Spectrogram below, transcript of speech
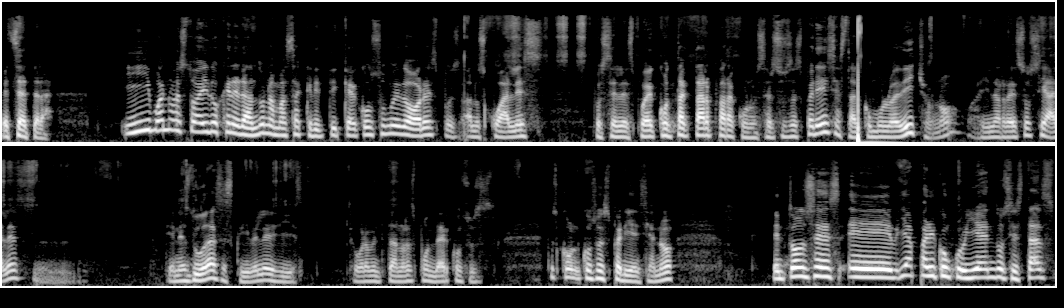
Etcétera. Y bueno, esto ha ido generando una masa crítica de consumidores, pues a los cuales pues, se les puede contactar para conocer sus experiencias, tal como lo he dicho, ¿no? Ahí en las redes sociales, eh, tienes dudas, escríbeles y seguramente te van a responder con, sus, pues, con, con su experiencia, ¿no? Entonces, eh, ya para ir concluyendo, si estás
